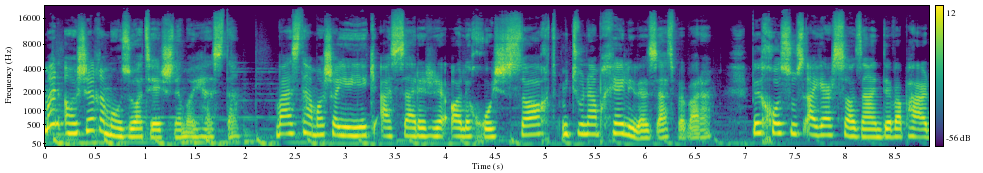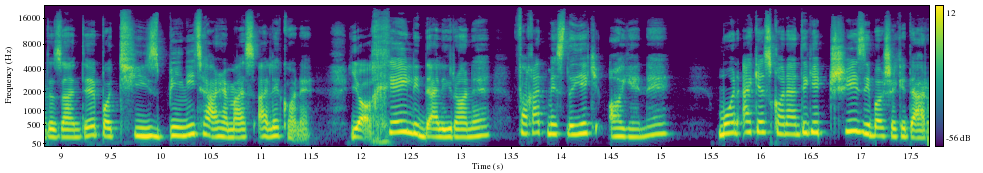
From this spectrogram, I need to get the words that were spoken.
من عاشق موضوعات اجتماعی هستم و از تماشای یک اثر رئال خوش ساخت می‌تونم خیلی لذت ببرم به خصوص اگر سازنده و پردازنده با تیزبینی طرح مسئله کنه یا خیلی دلیرانه فقط مثل یک آینه منعکس کننده یه چیزی باشه که در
